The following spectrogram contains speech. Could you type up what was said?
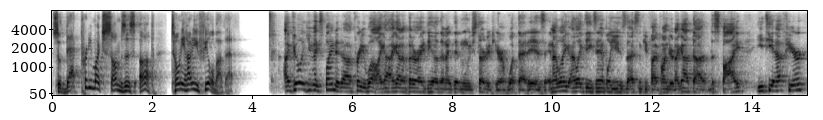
So that pretty much sums this up. Tony, how do you feel about that? I feel like you've explained it uh, pretty well. I got I got a better idea than I did when we started here of what that is, and I like I like the example you used the S and P 500. I got the the SPY ETF here.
